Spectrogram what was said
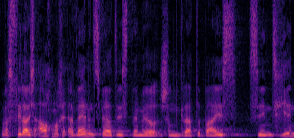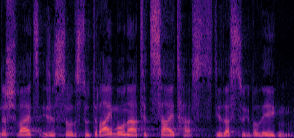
was vielleicht auch noch erwähnenswert ist, wenn wir schon gerade dabei sind, hier in der Schweiz ist es so, dass du drei Monate Zeit hast, dir das zu überlegen.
